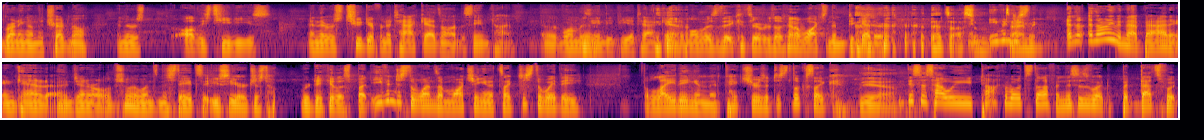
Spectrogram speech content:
running on the treadmill, and there was all these TVs, and there was two different attack ads on at the same time. Uh, one was Yeah. the NDP attack ad, Yeah. and one was the conservatives. I was kind of watching them together. That's awesome. And even just, timing. and and they're not even that bad in Canada in general. Some of the ones in the states that you see are just ridiculous. But even just the ones I'm watching, and it's like just the way they, the lighting and the pictures, it just looks like yeah. this is how we talk about stuff, and this is what. But that's what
